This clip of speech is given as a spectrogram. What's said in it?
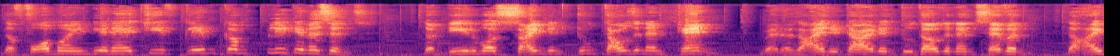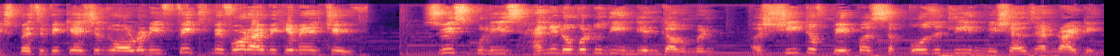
the former Indian Air Chief claimed complete innocence. The deal was signed in 2010, whereas I retired in 2007. The height specifications were already fixed before I became a Chief. Swiss police handed over to the Indian government a sheet of paper supposedly in Michel's handwriting,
